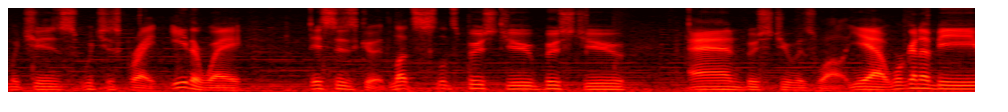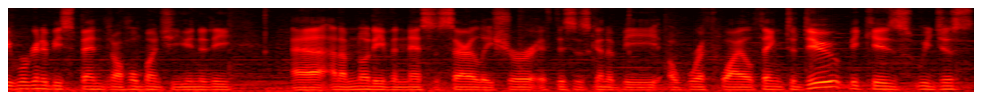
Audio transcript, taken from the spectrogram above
which is which is great. Either way, this is good. Let's let's boost you, boost you, and boost you as well. Yeah, we're gonna be we're gonna be spending a whole bunch of Unity. Uh, and I'm not even necessarily sure if this is going to be a worthwhile thing to do because we just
